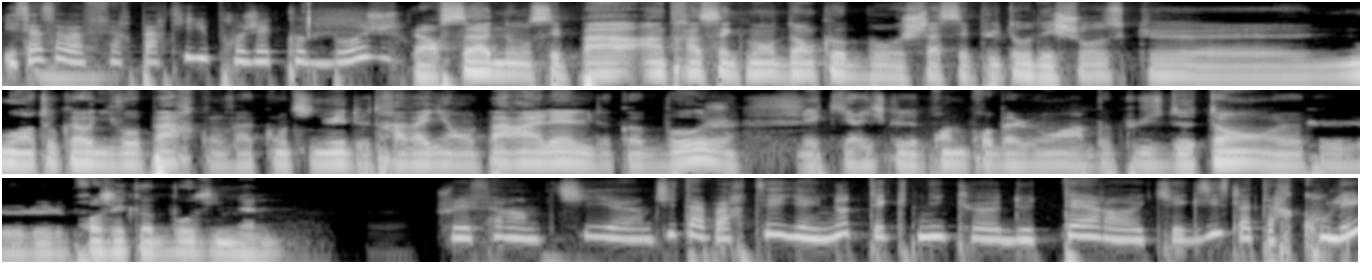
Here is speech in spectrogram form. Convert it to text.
Et ça, ça va faire partie du projet COP Bauge. Alors ça, non, c'est pas intrinsèquement dans Cobauche. Ça, c'est plutôt des choses que euh, nous, en tout cas au niveau parc, on va continuer de travailler en parallèle de Cobauge, mais qui risque de prendre probablement un peu plus de temps euh, que le, le- projet Cobauge lui-même. Je voulais faire un petit, un petit aparté. Il y a une autre technique euh, de terre euh, qui existe, la terre coulée,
